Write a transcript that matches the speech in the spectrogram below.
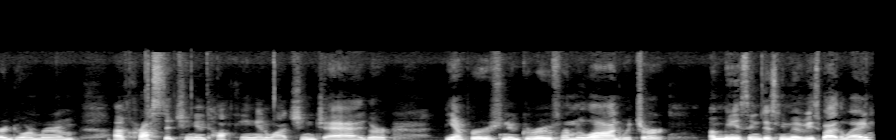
her dorm room uh, cross stitching and talking and watching Jag or The Emperor's New Groove or Mulan, which are amazing Disney movies, by the way.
